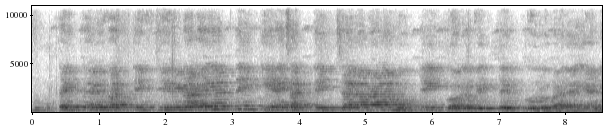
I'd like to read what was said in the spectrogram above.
முத்தை தருவத்தி திருநகையத்தை கிரை சக்தி சரவண முத்தி கொருவித்து குருவரையன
